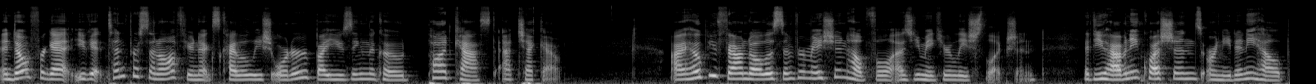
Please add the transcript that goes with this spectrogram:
And don't forget, you get 10% off your next Kylo leash order by using the code PODCAST at checkout. I hope you found all this information helpful as you make your leash selection. If you have any questions or need any help,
